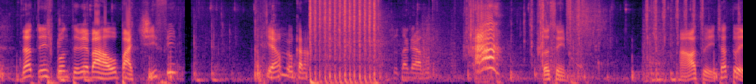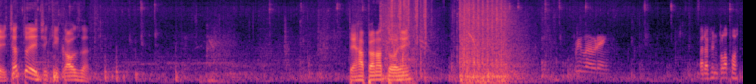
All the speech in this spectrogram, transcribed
na twitch.tv barra o Patife, que é o meu canal. Você tá gravando. Tô sim. Ah, a Twitch, a Twitch, a Twitch aqui, causando. Tem rapel na torre, hein? Reloading. O cara vindo pela porta.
